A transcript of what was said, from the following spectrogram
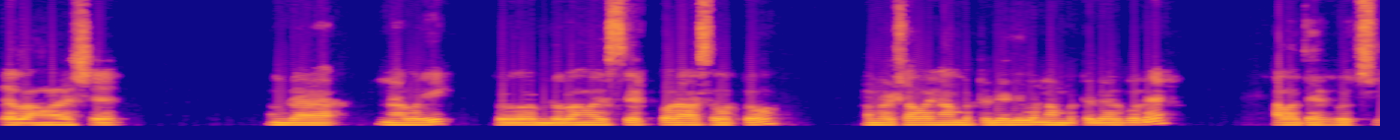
তা বাংলাদেশে আমরা নাগরিক। তো আমরা বাংলাদেশ সিলেক্ট করা আছে অটো। আমরা সবাই নাম্বারটা দিয়ে দিব, নাম্বারটা দেওয়ার পরে আবার দেখা করছি।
